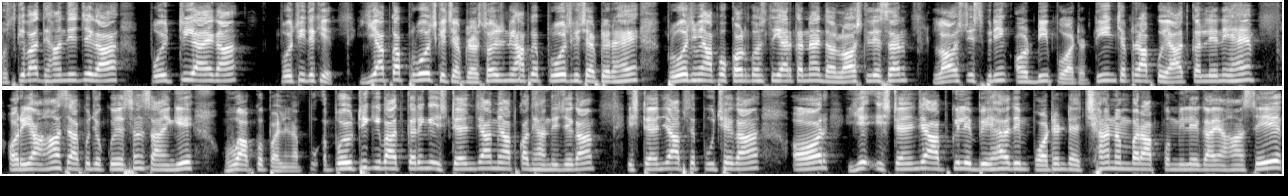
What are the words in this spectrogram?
उसके बाद ध्यान दीजिएगा पोइट्री आएगा। पोइट्री देखिए, ये आपका प्रोज के चैप्टर सॉरी आपके प्रोज के चैप्टर है। प्रोज में आपको कौन कौन से तैयार करना है? The lost lesson lost spring और डीप वाटर तीन चैप्टर आपको याद कर लेने हैं और यहाँ से आपको जो क्वेश्चंस आएँगे, वो आपको पढ़ लेना। पोइट्री की बात करेंगे स्टेंजा में आपका ध्यान दीजिएगा। स्टेंजा आपसे पूछेगा और ये स्टेंजा आपके लिए बेहद इंपॉर्टेंट है। छः नंबर आपको मिलेगा यहाँ से।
